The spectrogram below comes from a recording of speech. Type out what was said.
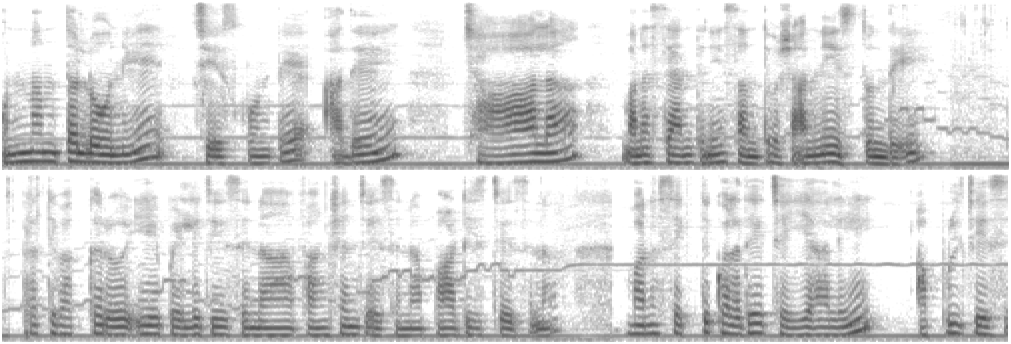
ఉన్నంతలోనే చేసుకుంటే అదే చాలా మనశ్శాంతిని సంతోషాన్ని ఇస్తుంది. ప్రతి ఒక్కరూ ఏ పెళ్ళి చేసినా ఫంక్షన్ చేసినా పార్టీస్ చేసినా మన శక్తి కొలదే చెయ్యాలి. అప్పులు చేసి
